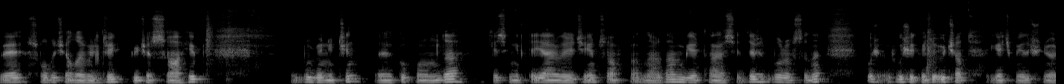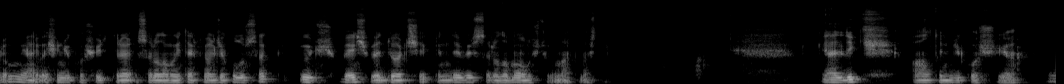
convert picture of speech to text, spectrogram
ve sonuç alabilecek güce sahip bugün için e, kuponumda kesinlikle yer vereceğim safkanlardan bir tanesidir. Burasını bu, bu şekilde 3 at geçmeyi düşünüyorum. Yani 5. koşuyu sıralamayı tekrarlayacak olursak 3, 5 ve 4 şeklinde bir sıralama oluştururum arkadaşlar. Geldik 6. koşuya. E,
